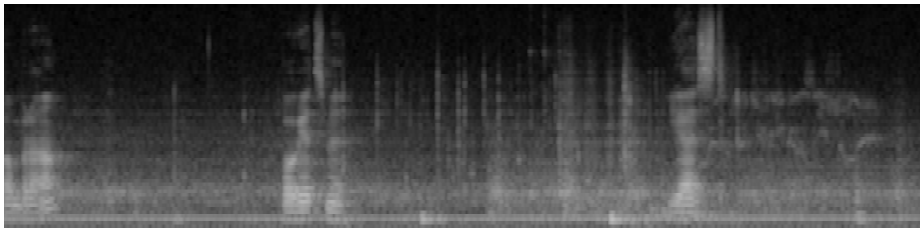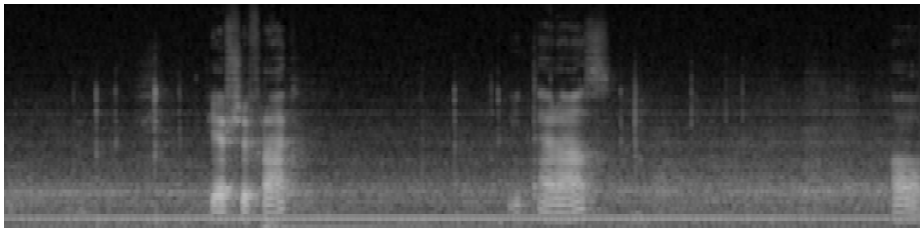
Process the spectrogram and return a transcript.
Dobra. Powiedzmy. Jest. Pierwszy frak. I teraz. O,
